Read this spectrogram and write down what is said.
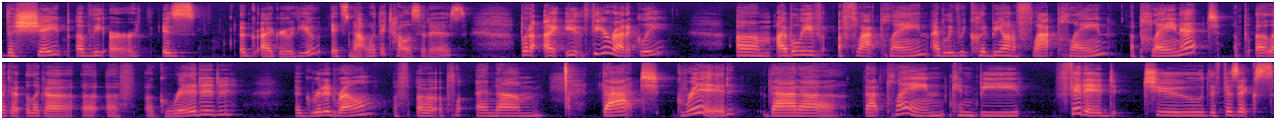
the shape of the Earth is I agree with you. It's not what they tell us it is, but I, theoretically, um, I believe a flat plane. I believe we could be on a flat plane, a planet, a, uh, like a like a a, a, a gridded a gridded realm, a f- a- a pl- and um, that grid, that uh, that plane can be fitted to the physics,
